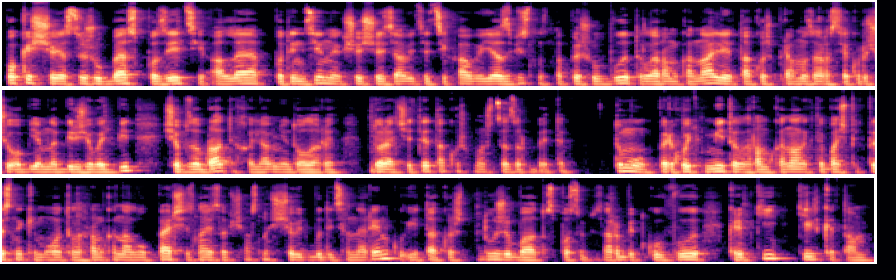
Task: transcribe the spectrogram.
Поки що я сижу без позицій, але потенційно, якщо щось з'явиться цікаве, я звісно напишу в телеграм-каналі. Також прямо зараз я кручу об'єм на біржі WhiteBit, щоб забрати халявні долари. До речі, ти також можеш це зробити. Тому переходь в мій телеграм-канал, як ти бачиш підписники мого телеграм-каналу, перші знають завчасно, що відбудеться на ринку, і також дуже багато способів заробітку в крипті тільки там.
